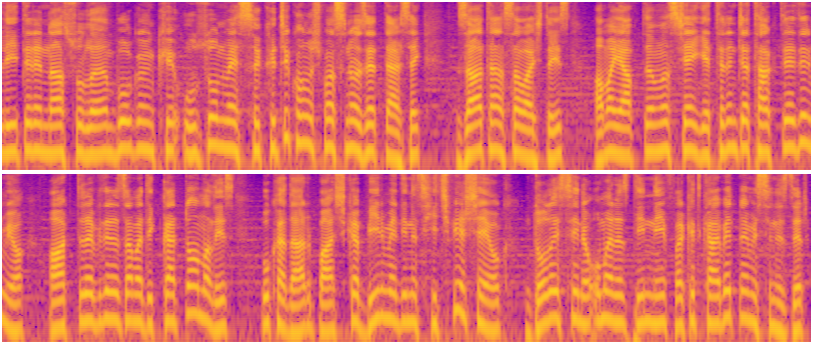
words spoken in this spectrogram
lideri Nasrullah'ın bugünkü uzun ve sıkıcı konuşmasını özetlersek zaten savaştayız ama yaptığımız şey yeterince takdir edilmiyor. Arttırabiliriz ama dikkatli olmalıyız. Bu kadar başka bilmediğiniz hiçbir şey yok. Dolayısıyla umarız dinleyip vakit kaybetmemişsinizdir.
